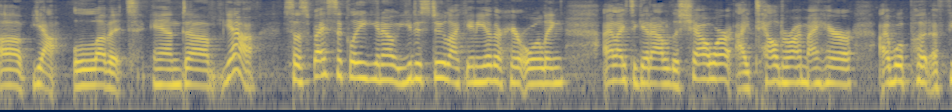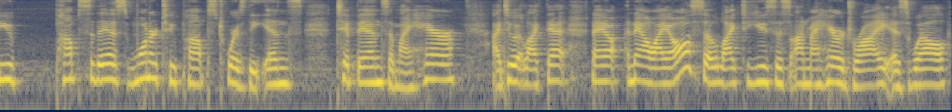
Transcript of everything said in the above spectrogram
Uh, yeah, love it. And um, yeah, so it's basically, you know, you just do like any other hair oiling. I like to get out of the shower. I towel dry my hair. I will put a few pumps of this, one or two pumps towards the ends, tip ends of my hair. I do it like that. Now, now I also like to use this on my hair dry as well,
